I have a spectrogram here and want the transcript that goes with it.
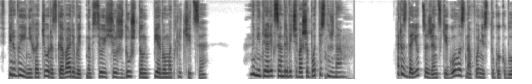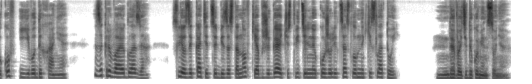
Впервые не хочу разговаривать, но все еще жду, что он первым отключится. «Дмитрий Александрович, ваша подпись нужна?» Раздается женский голос на фоне стука каблуков и его дыхания. Закрываю глаза. Слезы катятся без остановки, обжигая чувствительную кожу лица словно кислотой. «Давайте документ, Соня»,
